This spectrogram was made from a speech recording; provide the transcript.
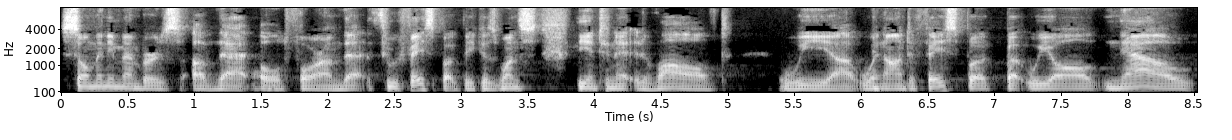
so many members of that old forum that through Facebook because once the internet evolved, we uh, went on to Facebook, but we all now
